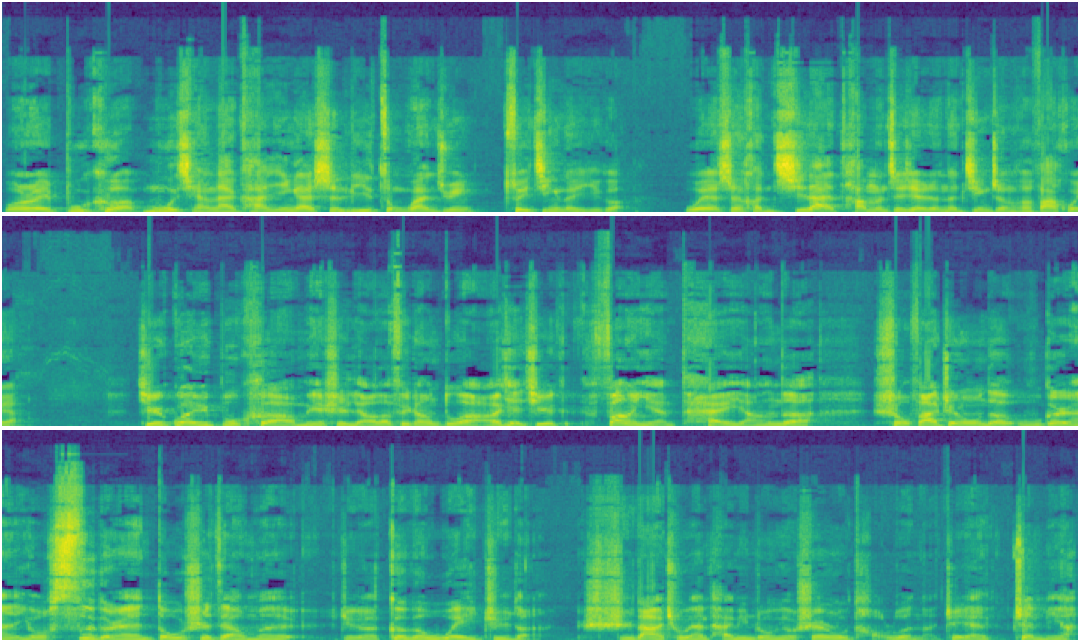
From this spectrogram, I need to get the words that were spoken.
我认为布克目前来看应该是离总冠军最近的一个。我也是很期待他们这些人的竞争和发挥啊。其实关于布克啊，我们也是聊了非常多啊，而且其实放眼太阳的首发阵容的五个人，有四个人都是在我们。这个各个位置的十大球员排名中有深入讨论的，这也证明啊，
